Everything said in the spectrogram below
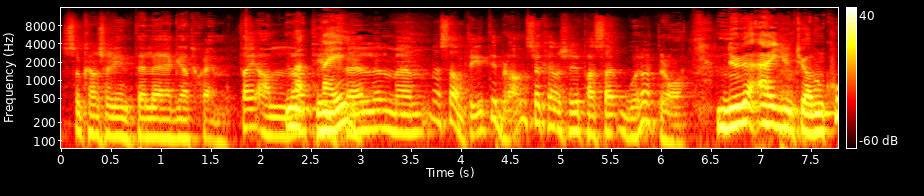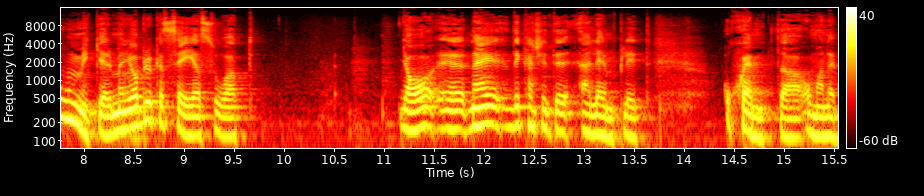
så kanske det inte är läge att skämta i alla Nej, nej. tillfällen. Men, men samtidigt ibland så kanske det passar oerhört bra. Nu är ju inte jag någon komiker, men jag brukar säga så att Ja, eh, nej, det kanske inte är lämpligt att skämta om man är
